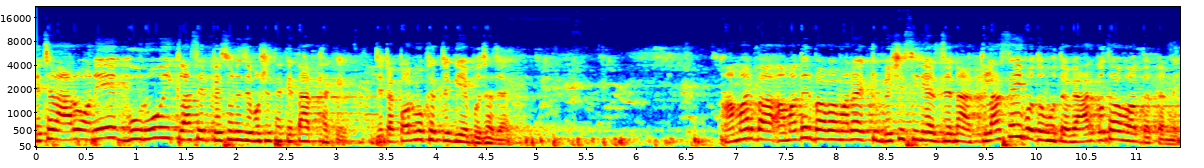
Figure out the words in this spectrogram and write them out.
এছাড়া আরও অনেক গুণ ওই ক্লাসের পেছনে যে বসে থাকে, তার থাকে, যেটা কর্মক্ষেত্রে গিয়ে বোঝা যায়। আমার বা, আমাদের বাবা মারা একটু বেশি সিরিয়াস যে, না, ক্লাসেই প্রথম হতে হবে, আর কোথাও হওয়ার দরকার নেই।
